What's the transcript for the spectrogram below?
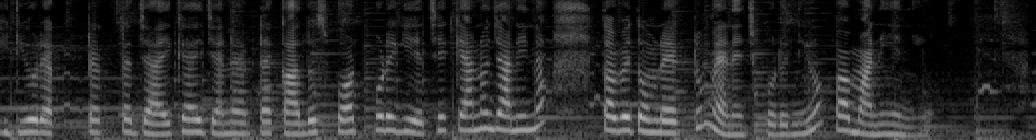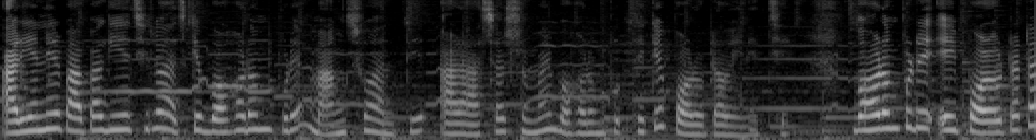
ভিডিওর একটা একটা জায়গায় যেন একটা কালো স্পট পড়ে গিয়েছে, কেন জানি না, তবে তোমরা একটু ম্যানেজ করে নিও বা মানিয়ে নিও। আরিয়ানের পাপা গিয়েছিল আজকে বহরমপুরে মাংস আনতে, আর আসার সময় বহরমপুর থেকে পরোটাও এনেছে। বহরমপুরের এই পরোটাটা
